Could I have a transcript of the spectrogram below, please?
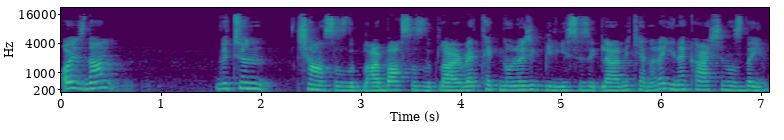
O yüzden bütün şanssızlıklar, bahtsızlıklar ve teknolojik bilgisizlikler bir kenara yine karşınızdayım.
